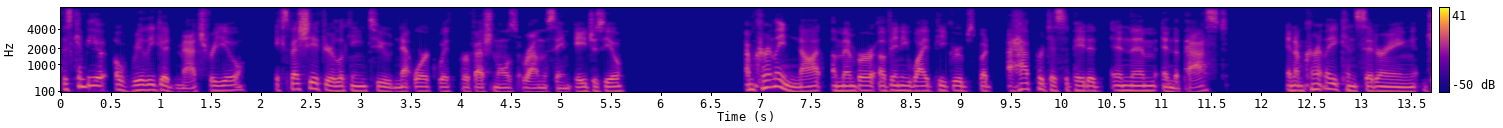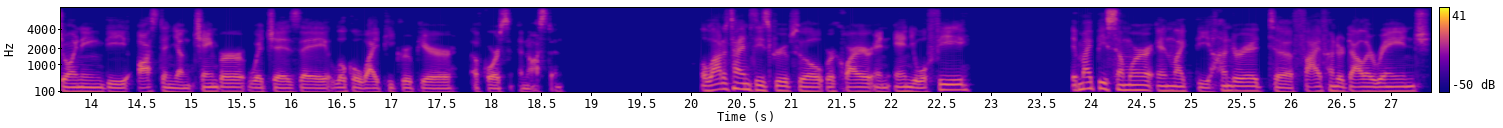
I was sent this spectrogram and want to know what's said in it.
this can be a really good match for you especially if you're looking to network with professionals around the same age as you. I'm currently not a member of any YP groups, but I have participated in them in the past. And I'm currently considering joining the Austin Young Chamber, which is a local YP group here, of course, in Austin. A lot of times these groups will require an annual fee. It might be somewhere in like the 100 to $500 range.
